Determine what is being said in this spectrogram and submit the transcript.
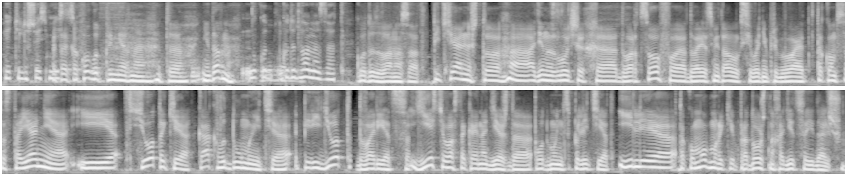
5 или 6 месяцев. Это какой год примерно? Это недавно? Ну, год, года два назад. Года два назад. Печально, что а, один из лучших а, дворцов, дворец Металлург, сегодня пребывает в таком состоянии. И все-таки, как вы думаете, перейдет дворец? Есть у вас такая надежда под муниципалитет? Или в таком обмороке продолжит находиться и дальше?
